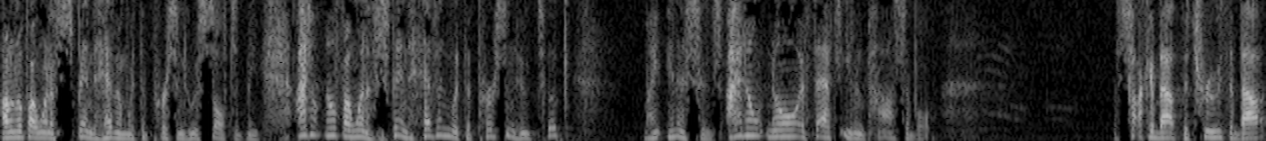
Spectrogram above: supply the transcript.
I don't know if I want to spend heaven with the person who assaulted me. I don't know if I want to spend heaven with the person who took my innocence. I don't know if that's even possible. Let's talk about the truth about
